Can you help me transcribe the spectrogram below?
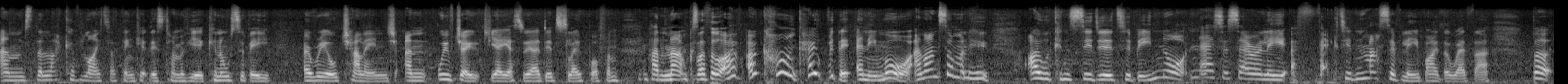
and the lack of light, I think, at this time of year can also be a real challenge. And we've joked, yeah, yesterday I did slope off and had a nap because I thought I, I can't cope with it anymore. And I'm someone who I would consider to be not necessarily affected massively by the weather, but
